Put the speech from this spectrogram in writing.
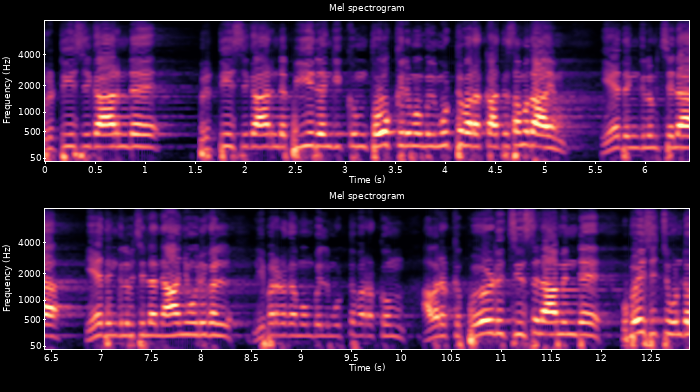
ബ്രിട്ടീഷുകാരന്റെ ബ്രിട്ടീഷുകാരന്റെ പീരങ്കിക്കും തോക്കിനു മുമ്പിൽ മുട്ടുപറക്കാത്ത സമുദായം ഏതെങ്കിലും ചില ഏതെങ്കിലും ചില നാഞ്ഞൂരുകൾ ലിബറുടെ മുമ്പിൽ മുട്ടുപറക്കും. അവർക്ക് പേടിച്ച് ഇസ്ലാമിന്റെ ഉപേക്ഷിച്ചുകൊണ്ട്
